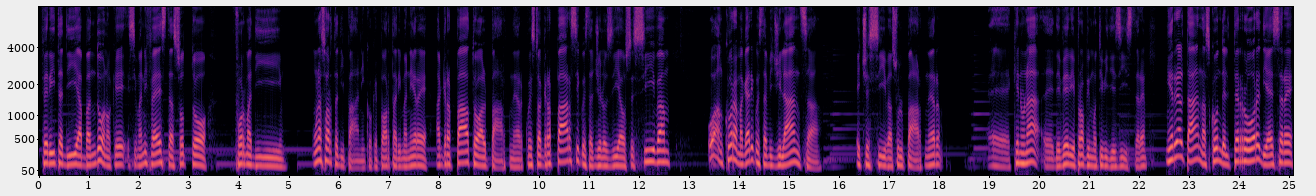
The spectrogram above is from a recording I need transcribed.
ferita di abbandono che si manifesta sotto forma di una sorta di panico che porta a rimanere aggrappato al partner. Questo aggrapparsi, questa gelosia ossessiva o ancora magari questa vigilanza eccessiva sul partner eh, che non ha eh, dei veri e propri motivi di esistere, in realtà nasconde il terrore di essere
